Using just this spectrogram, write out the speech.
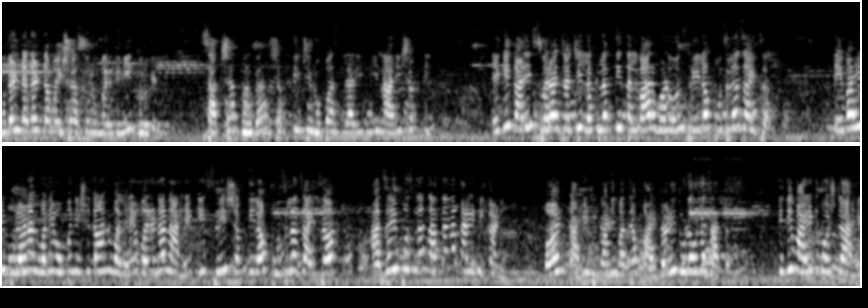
उदंडदंड महिषासुर मर्दिनी दुर्गे. साक्षात दुर्गा शक्तीची रूप असणारी ही नारी शक्ती. एकेकाळी स्वराज्याची लखलखती तलवार म्हणून स्त्रीला पूजलं जायचं. तेव्हाही पुराणांमध्ये उपनिषदांमध्ये वर्णन आहे की स्त्री शक्तीला पूजलं जायचं. आजही पूजलं जातं ना काही ठिकाणी? पण काही ठिकाणी मात्र पायदळीत उडवलं जातं. किती वाईट गोष्ट आहे.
